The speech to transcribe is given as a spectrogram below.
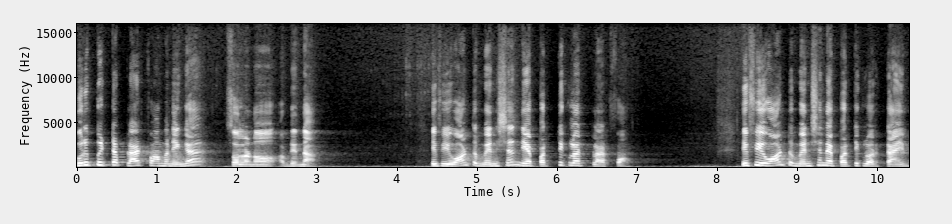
குறிப்பிட்ட பிளாட்ஃபார்மை நீங்கள் சொல்லணும் அப்படின்னா if you want to mention a particular platform if you want to mention a particular time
